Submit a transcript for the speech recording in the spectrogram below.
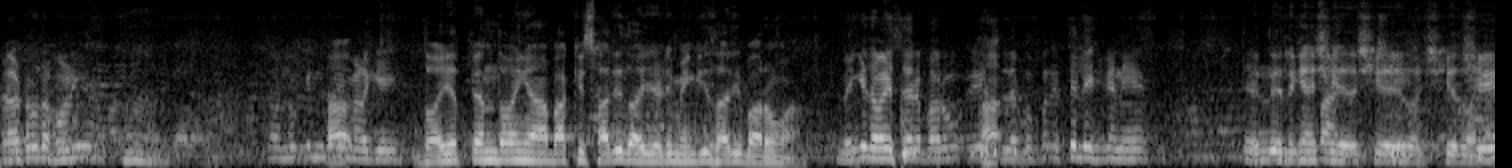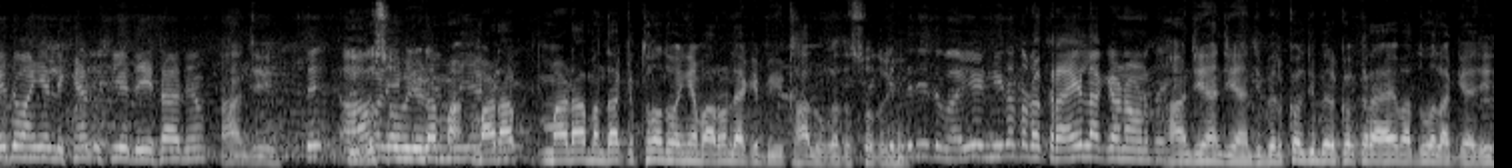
ਡਾਕਟਰ ਦਿਖਾਉਣੀ ਹੈ? ਹਾਂ। ਤੁਹਾਨੂੰ ਕਿੰਨੀ ਦਵਾਈ ਮਿਲ ਗਈ? ਦਵਾਈਆਂ ਤਿੰਨ ਦਵਾਈਆਂ ਬਾਕੀ ਸਾਰੀ ਦਵਾਈ ਜਿਹੜੀ ਮਹਿੰਗੀ ਸਾਰੀ ਬਾਹਰੋਂ ਆ। ਮਹਿੰਗੀ ਦਵਾਈ ਸਿਰ ਬਾਹਰੋਂ। ਇਹ ਸਲਿੱਪ ਉੱਪਰ ਇੱਥੇ ਲਿਖ ਕੇ ਨੇ ਇੱਥੇ ਲਿਖਿਆ ਛੇ ਛੇ ਛੇ ਦਵਾਈਆਂ। 6 ਦਵਾਈਆਂ ਲਿਖੀਆਂ ਤੁਸੀਂ ਇਹ ਦੇਖ ਸਕਦੇ ਹੋ। ਹਾਂਜੀ। ਤੇ ਤੁਸੀਂ ਦੱਸੋ ਵੀ ਜਿਹੜਾ ਮਾ- ਮਾੜਾ ਮਾੜਾ ਬੰਦਾ ਕਿੱਥੋਂ ਦਵਾਈਆਂ ਬਾਹਰੋਂ ਲੈ ਕੇ ਪੀ ਖਾ ਲੂਗਾ ਦੱਸੋ ਤੁਸੀਂ। ਕਿੰਨੀ ਦੀ ਦਵਾਈ ਇੰਨੀ ਤਾਂ ਤੁਹਾਡਾ ਕਿਰਾਏ ਲੱਗ ਜਾਣਾ ਆਉਣ ਤੇ। ਹਾਂਜੀ ਹਾਂਜੀ ਹਾਂਜੀ ਬਿਲਕੁਲ ਜੀ ਬਿਲਕੁਲ ਕਿਰਾਇਆ ਵਾਧੂ ਲੱਗ ਗਿਆ ਜੀ।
